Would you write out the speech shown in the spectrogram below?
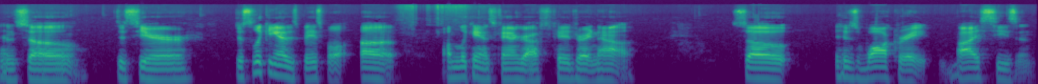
And so this year just looking at his baseball, uh, I'm looking at his Fangraphs page right now. So his walk rate by season,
